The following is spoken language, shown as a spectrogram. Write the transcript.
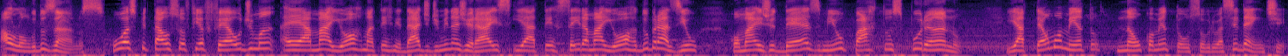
ao longo dos anos. O Hospital Sofia Feldman é a maior maternidade de Minas Gerais e a terceira maior do Brasil, com mais de 10 mil partos por ano e até o momento não comentou sobre o acidente.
